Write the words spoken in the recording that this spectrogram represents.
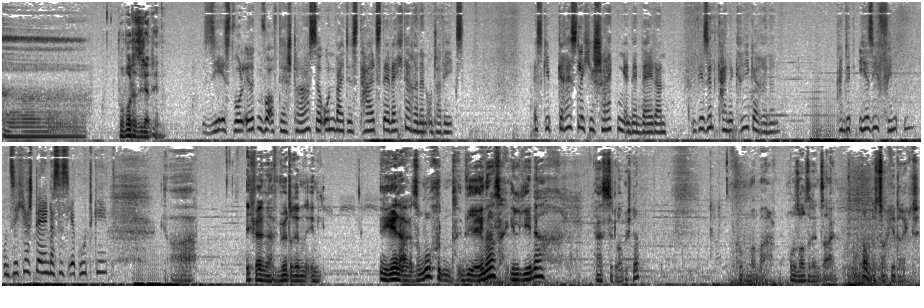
Äh, wo wollte sie denn hin? Sie ist wohl irgendwo auf der Straße unweit des Tals der Wächterinnen unterwegs. Es gibt grässliche Schrecken in den Wäldern. Wir sind keine Kriegerinnen. Könntet ihr sie finden und sicherstellen, dass es ihr gut geht? Ja, ich werde nach Würderin in Jena suchen. In Jena? Heißt sie, glaube ich, ne? Gucken wir mal. Wo soll sie denn sein? Oh, das ist doch hier direkt.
